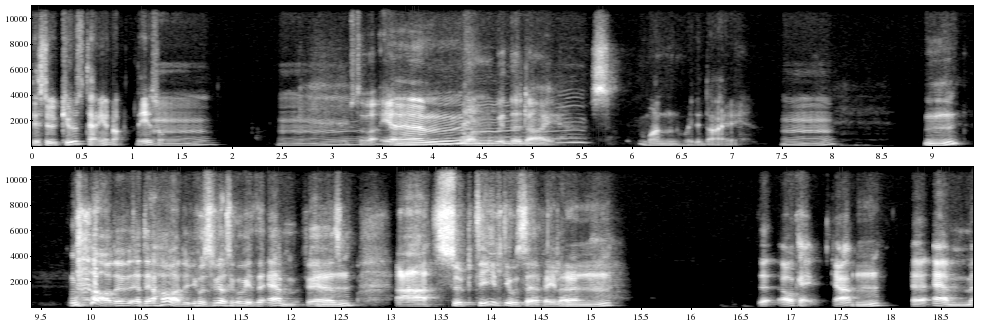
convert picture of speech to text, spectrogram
Det är så kul att tärningar ibland. Det är så. Mm. Mm. just det var en, Ehm. one with the dice. One way to die. Mm. Mm. Ja, det, det, jaha, Josef jag ska gå vidare till M. För jag Mm. ah, subtilt Josef, jag gillar det. Mm. det Okej, ja. Mm. Eh, M,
